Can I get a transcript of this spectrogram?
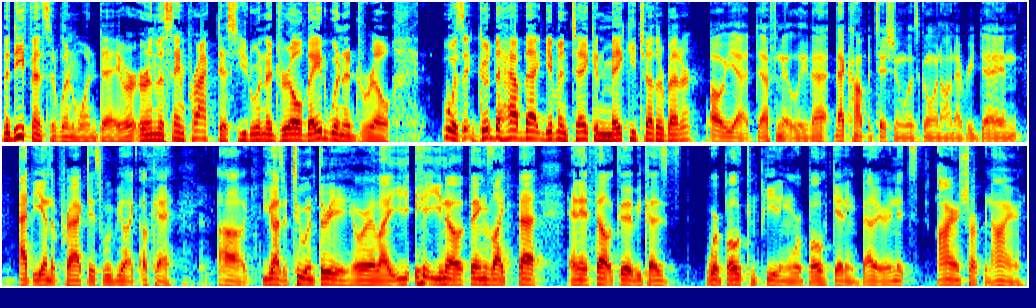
the defense would win one day, or, or in the same practice, you'd win a drill, they'd win a drill. Was it good to have that give and take and make each other better? Oh yeah, definitely. That that competition was going on every day, and at the end of practice, we'd be like, okay, uh, you guys are two and three, or like you, you know things like that, and it felt good because we're both competing, we're both getting better, and it's iron sharpen iron.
